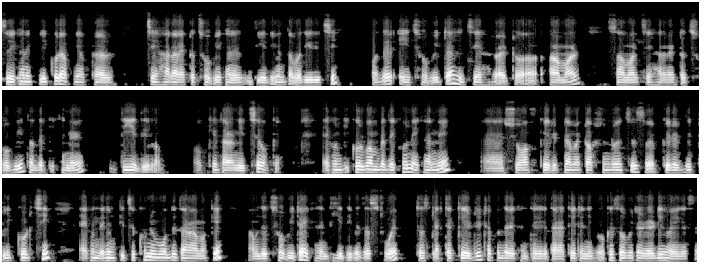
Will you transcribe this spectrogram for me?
সো এখানে ক্লিক করে আপনি আপনার চেহারার একটা ছবি এখানে দিয়ে দিবেন, তো আমরা দিয়ে দিচ্ছি। আমাদের এই ছবিটা এই চেহারাটা আমার সো আমার চেহারার একটা ছবি তাদেরকে এখানে দিয়ে দিলাম। ওকে, তারা নিচ্ছে, ওকে। এখন কি করব আমরা দেখুন, এখানে শো অফ ক্রেডিট নামে একটা অপশন রয়েছে সো ক্রেডিট দিয়ে ক্লিক করছি। এখন দেখুন, কিছুক্ষণের মধ্যে তারা আমাকে আমাদের ছবিটা এখানে দিয়ে দিবে জাস্ট ওয়েট জাস্ট একটা ক্রেডিট আপনাদের এখান থেকে তারা কেটে নেবে। ওকে, ছবিটা রেডি হয়ে গেছে।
